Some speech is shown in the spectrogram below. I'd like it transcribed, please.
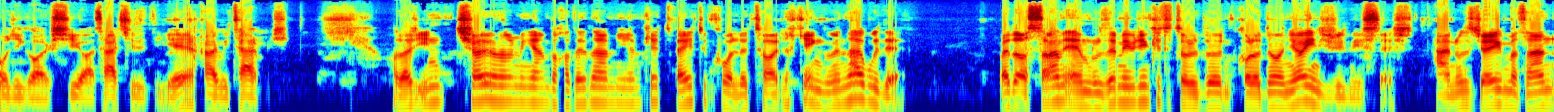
اولیگارشی یا از هر چیز دیگه قوی تر میشه. حالا این چرا من میگم؟ به خاطر دارم میگم که ولی تو کل تاریخ که اینگونه نبوده. و داستان امروزه می‌بینیم که تو کل دنیا اینجوری نیستش. هنوز جایی مثلا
